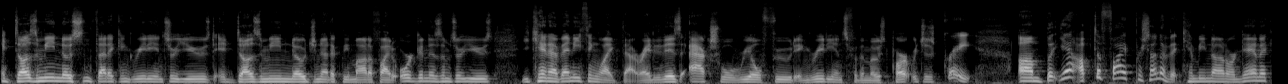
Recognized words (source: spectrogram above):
it does mean no synthetic ingredients are used. It does mean no genetically modified organisms are used. You can't have anything like that, right? It is actual real food ingredients for the most part, which is great. Um, but yeah, up to 5% of it can be non organic.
